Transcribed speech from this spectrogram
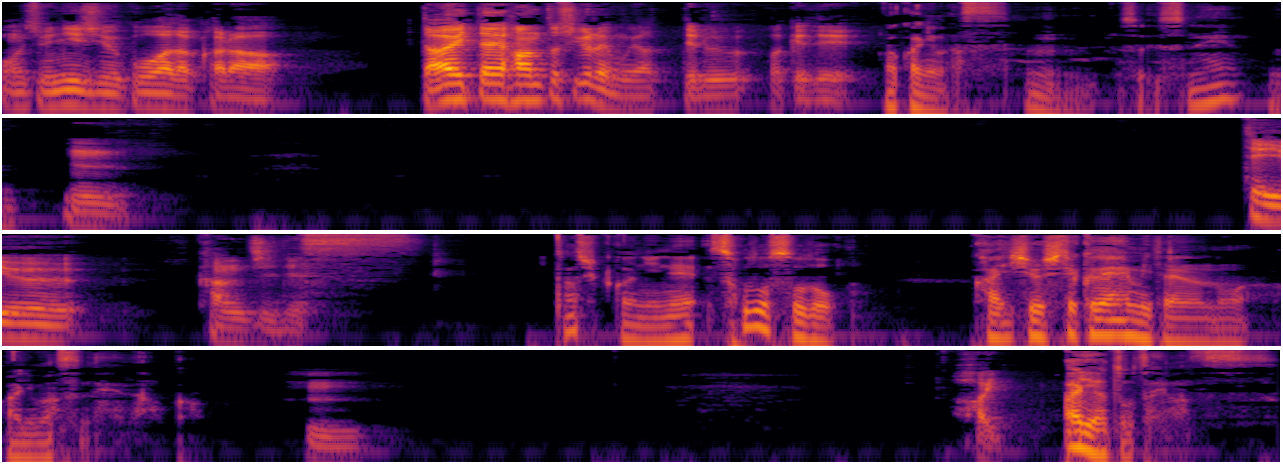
今週25話だから、だいたい半年ぐらいもやってるわけで、わかります。うん。そうですね。うんうん。っていう感じです。確かにね、そろそろ回収してくれ、みたいなのはありますね。なんか。うん。はい。ありがとうございます。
